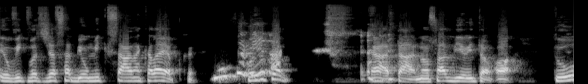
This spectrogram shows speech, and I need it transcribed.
eu vi que vocês já sabiam mixar naquela época. Não sabia. Quando, ah, tá, não sabiam então. Ó, tu,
